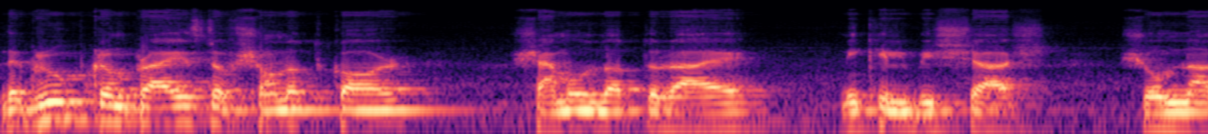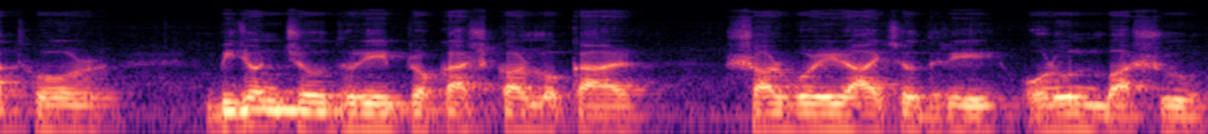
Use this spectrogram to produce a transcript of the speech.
The group comprised of Shanat Kaur, Shamul Rai, Nikhil Bishwas, Somnath Hore, Bijon Chaudhuri, Prakash Karmokar, Sharbari Rai Chaudhuri, Arun Basu,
